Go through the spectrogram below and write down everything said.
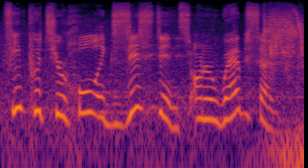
Fi puts your whole existence on her website.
